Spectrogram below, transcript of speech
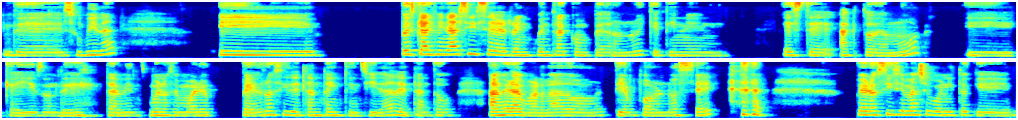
de su vida y pues que al final sí se reencuentra con Pedro, ¿no? Y que tienen este acto de amor y que ahí es donde también, bueno, se muere Pedro así de tanta intensidad, de tanto haber aguardado tiempo, no sé. Pero sí se me hace bonito que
